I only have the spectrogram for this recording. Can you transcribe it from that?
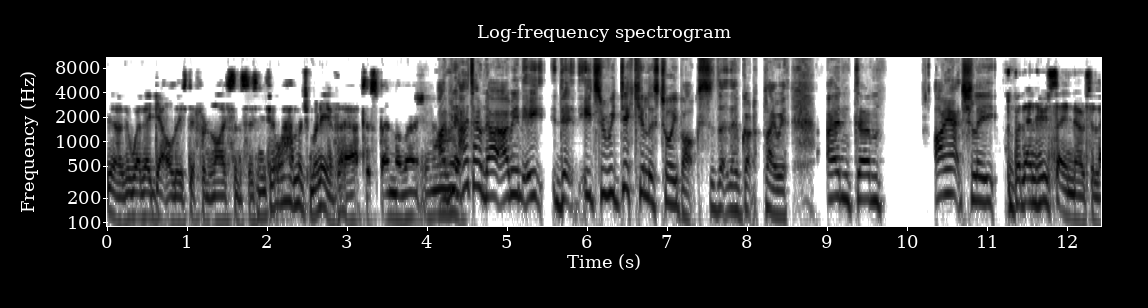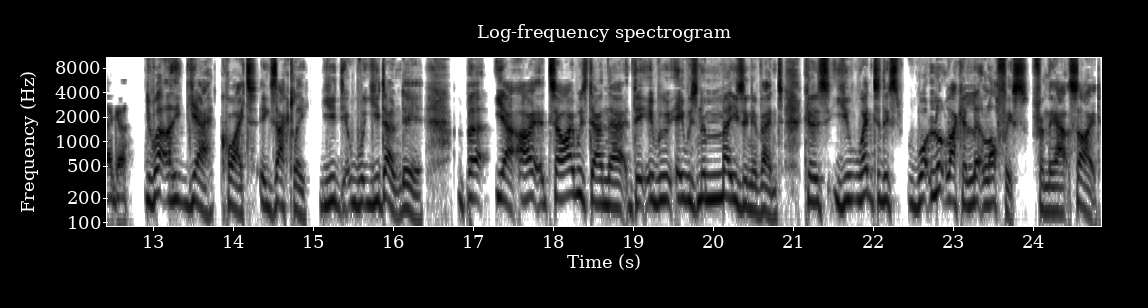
you know, where they get all these different licenses, and you think, well, how much money have they had to spend on that? You know I mean, I don't know. I mean, it, it's a ridiculous toy box that they've got to play with, and um, I actually, but then who's saying no to Lego? Well, yeah, quite exactly. You you don't do you? But yeah, I so I was down there. The, it, it was an amazing event because you went to this what looked like a little office from the outside,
